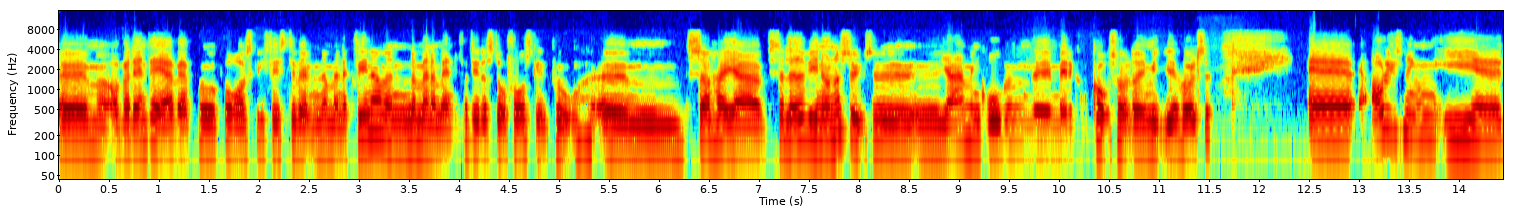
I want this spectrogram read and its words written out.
øhm, og hvordan det er at være på, på Roskilde Festivalen, når man er kvinde og når man er mand, for det der står forskel på. Øhm, så har jeg så lavede vi en undersøgelse, øh, jeg og min gruppe med Mette Korshold og Emilie Holse, af aflysningen i, øh,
